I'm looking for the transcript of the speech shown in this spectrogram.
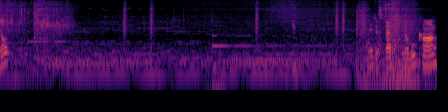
nope. They just fed the Wukong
